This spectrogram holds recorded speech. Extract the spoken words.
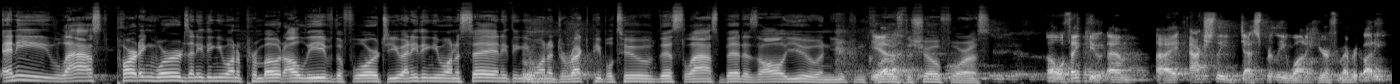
any last parting words? Anything you want to promote? I'll leave the floor to you. Anything you want to say? Anything you want to direct people to? This last bit is all you, and you can close Yeah. the show for us. Oh, well, thank you. Um, I actually desperately want to hear from everybody,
